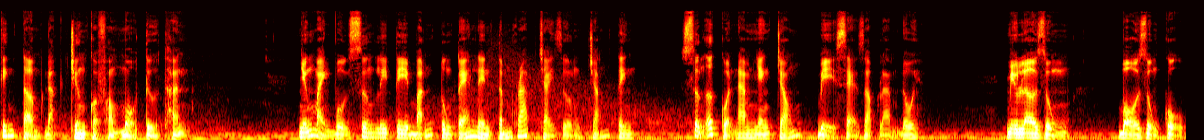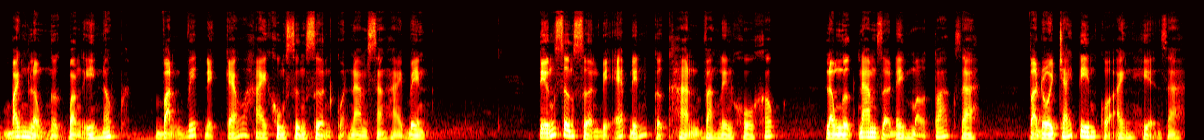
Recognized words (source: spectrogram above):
kinh tởm đặc trưng của phòng mộ tử thần. Những mảnh vụn xương li ti bắn tung tóe lên tấm ráp trải giường trắng tinh Xương ức của Nam nhanh chóng bị xẻ dọc làm đôi Miller dùng bộ dụng cụ banh lồng ngực bằng inox vặn vít để kéo hai khung xương sườn của Nam sang hai bên. Tiếng xương sườn bị ép đến cực hạn vang lên khô khốc. Lòng ngực Nam giờ đây mở toác ra, và rồi trái tim của anh hiện ra.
